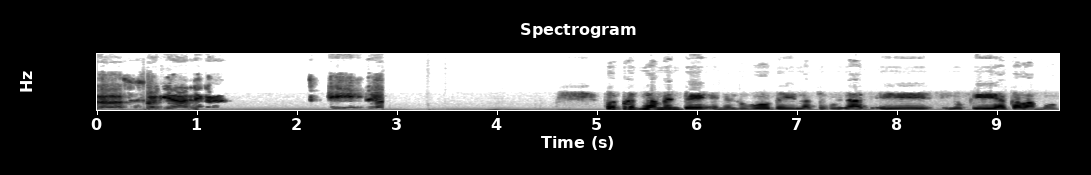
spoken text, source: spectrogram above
la asesoría legal pues precisamente en el lugar de la seguridad, eh, lo que acabamos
